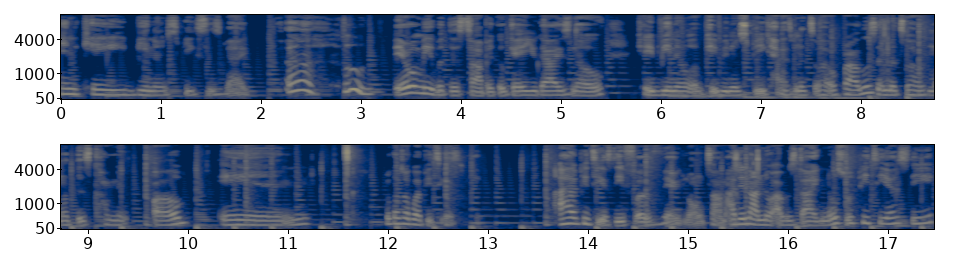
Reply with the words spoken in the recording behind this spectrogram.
NK Bino speaks is back. Uh, whew, bear with me with this topic, okay? You guys know K Bino of K Bino Speak has mental health problems, and Mental Health Month is coming up, and we're gonna talk about PTSD. I have PTSD for a very long time. I did not know I was diagnosed with PTSD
